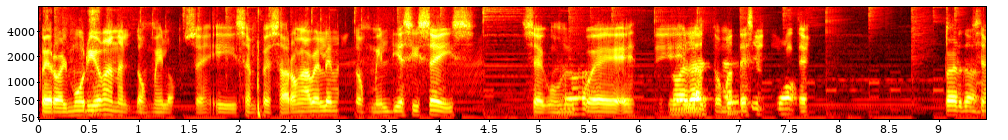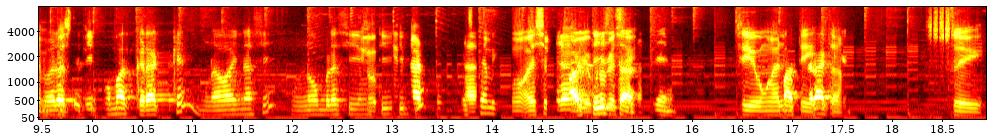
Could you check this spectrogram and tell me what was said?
pero él murió en el 2011 y se empezaron a ver en el 2016 según fue este, las tomas de Perdón, ¿no era este tipo McCracken? ¿Una vaina así? ¿Un nombre así? Un tipo? Este mismo, ese, yo creo que sí. Sí, un artista. Sí.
